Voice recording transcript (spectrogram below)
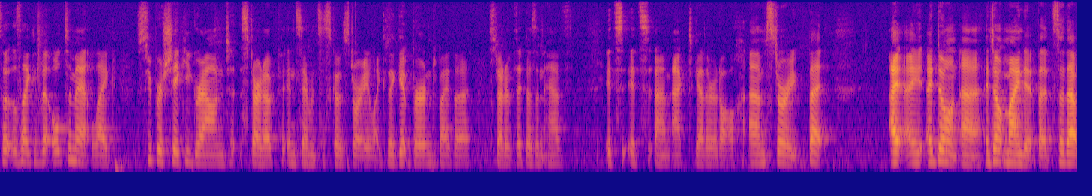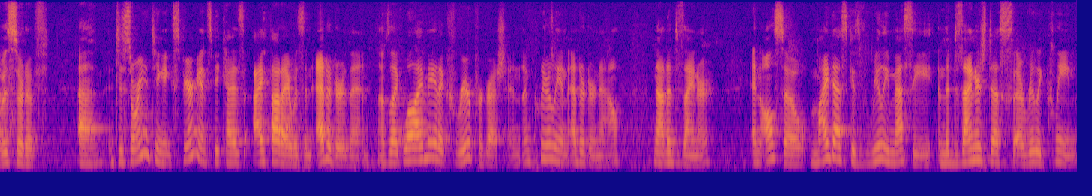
So it was like the ultimate like super shaky ground startup in San Francisco story. Like they get burned by the startup that doesn't have its its um, act together at all um, story. But I, I, I don't uh, I don't mind it. But so that was sort of uh, disorienting experience because I thought I was an editor then. I was like, well, I made a career progression. I'm clearly an editor now, not a designer. And also, my desk is really messy, and the designer's desks are really clean.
